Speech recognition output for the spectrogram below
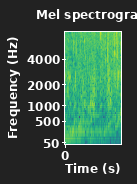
Thank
